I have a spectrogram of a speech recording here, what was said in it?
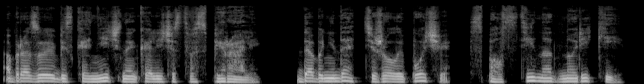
образуя бесконечное количество спиралей, дабы не дать тяжелой почве сползти на дно реки.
